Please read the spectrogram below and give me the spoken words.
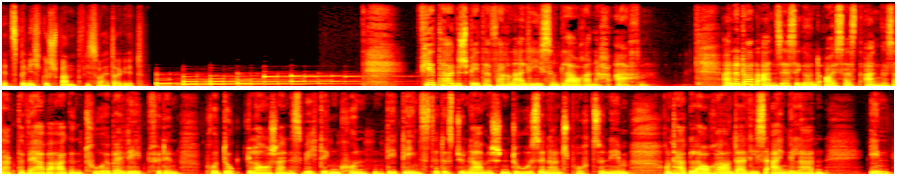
jetzt bin ich gespannt, wie es weitergeht. Vier Tage später fahren Alice und Laura nach Aachen. Eine dort ansässige und äußerst angesagte Werbeagentur überlegt für den Produktlaunch eines wichtigen Kunden die Dienste des dynamischen Duos in Anspruch zu nehmen und hat Laura und Alice eingeladen, ihnen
